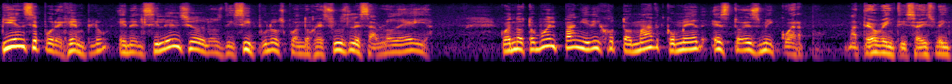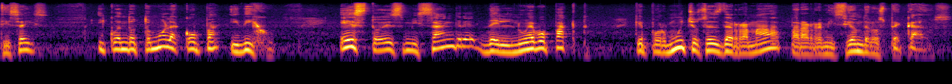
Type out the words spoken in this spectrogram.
Piense, por ejemplo, en el silencio de los discípulos cuando Jesús les habló de ella. Cuando tomó el pan y dijo, tomad, comed, esto es mi cuerpo. Mateo 26, 26. Y cuando tomó la copa y dijo, esto es mi sangre del nuevo pacto, que por muchos es derramada para remisión de los pecados.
